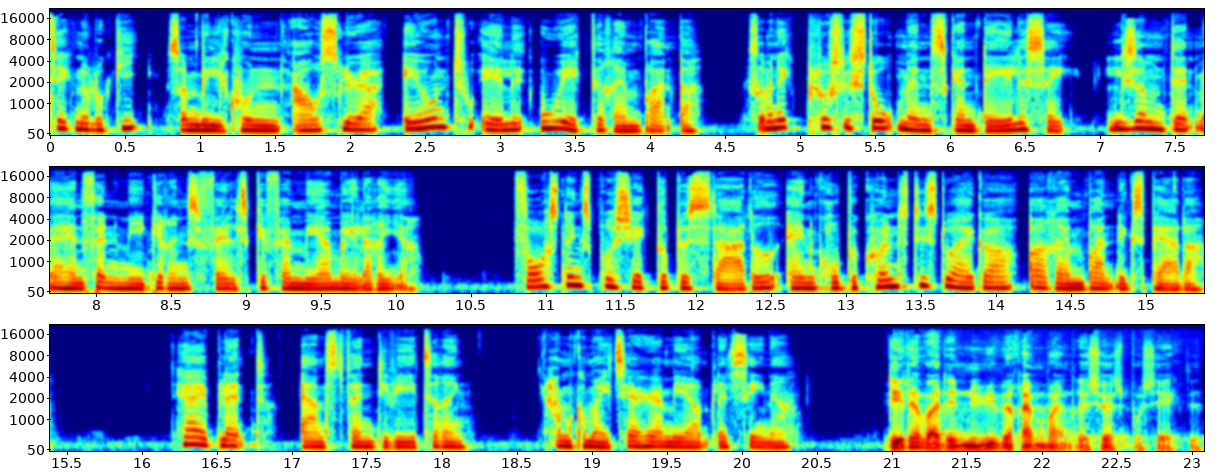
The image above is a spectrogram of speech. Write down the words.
teknologi, som ville kunne afsløre eventuelle uægte Rembrandter, så man ikke pludselig stod med en skandalesag ligesom den med Han van Megerins falske Vermeer-malerier. Forskningsprojektet blev startet af en gruppe kunsthistorikere og Rembrandt-eksperter. Heriblandt Ernst van de Wetering. Ham kommer I til at høre mere om lidt senere. Det, der var det nye ved Rembrandt Research-projektet,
